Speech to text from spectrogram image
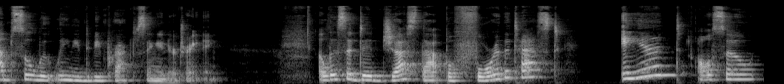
absolutely need to be practicing in your training. Alyssa did just that before the test and also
